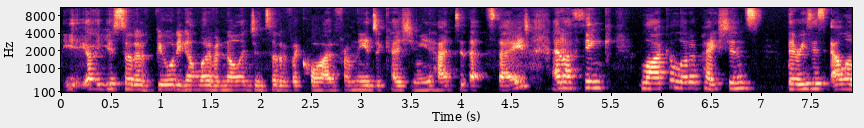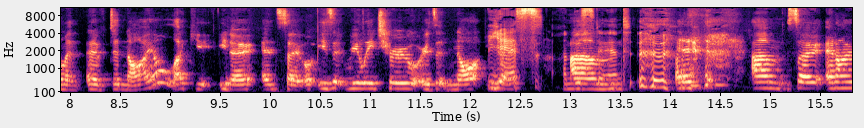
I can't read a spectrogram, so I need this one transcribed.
you're sort of building on whatever knowledge and sort of acquired from the education you had to that stage. And i think like a lot of patients there is this element of denial like you you know and so is it really true or is it not? Yes understand um, and, um, so and i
